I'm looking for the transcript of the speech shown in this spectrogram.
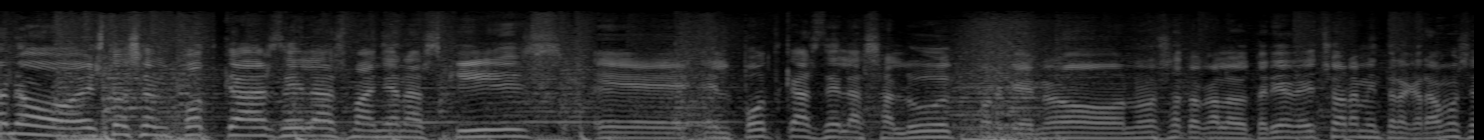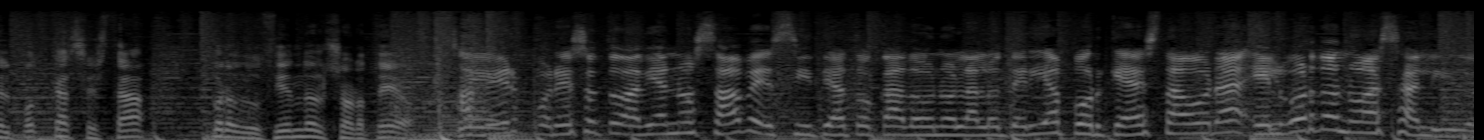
Bueno, esto es el podcast de las Mañanas Kiss, eh, el podcast de la salud, porque no, no nos ha tocado la lotería. De hecho, ahora mientras grabamos el podcast se está produciendo el sorteo. A ver, por eso todavía no sabes si te ha tocado o no la lotería, porque a esta hora el gordo no ha salido.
